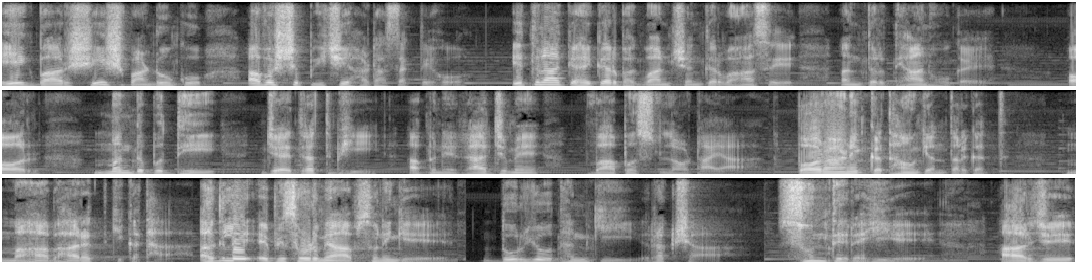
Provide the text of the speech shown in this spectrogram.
एक बार शेष पांडवों को अवश्य पीछे हटा सकते हो। इतना कहकर भगवान शंकर वहाँ से अंतर्ध्यान हो गए और मंद बुद्धि जयद्रथ भी अपने राज्य में वापस लौट आया। पौराणिक कथाओं के अंतर्गत महाभारत की कथा। अगले एपिसोड में आप सुनेंगे दुर्योधन की रक्षा। सुनते रहिए आरजे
